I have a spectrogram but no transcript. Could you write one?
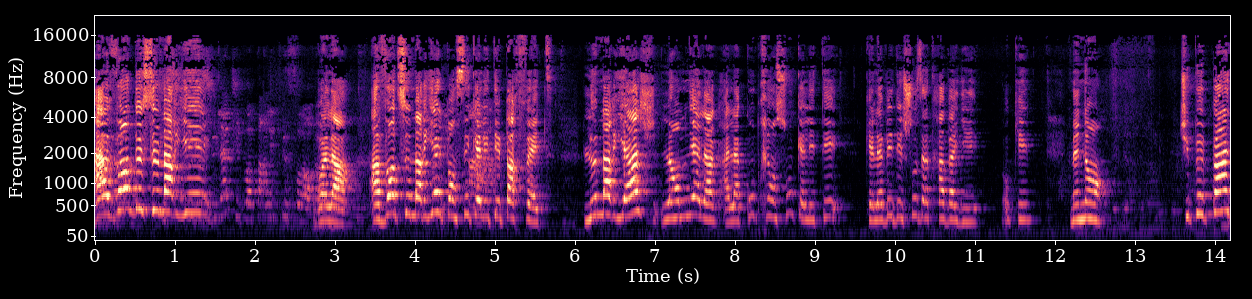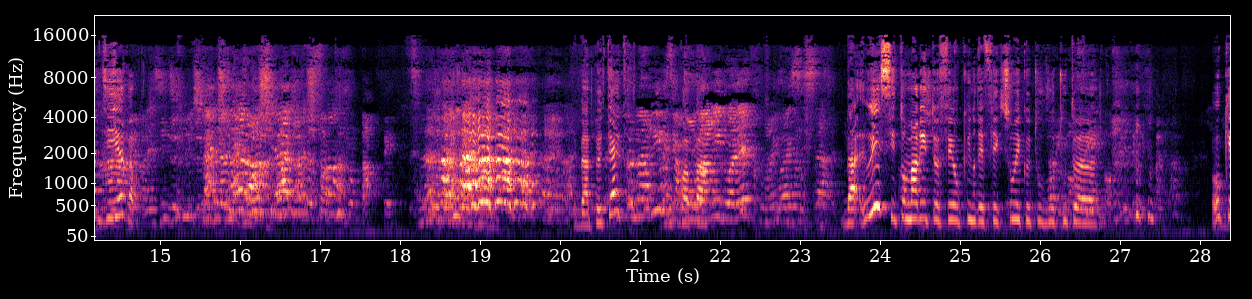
Avant de se marier, Là, tu dois parler. Voilà, avant de se marier, elle pensait qu'elle était parfaite. Le mariage l'a emmenée à la, à la compréhension qu'elle était, qu'elle avait des choses à travailler. Ok. Maintenant, tu peux pas dire. parfait. Eh ben peut-être. Pourquoi pas? Bah oui, si ton mari te fait aucune réflexion et que tout vaut tout. euh, Ok.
